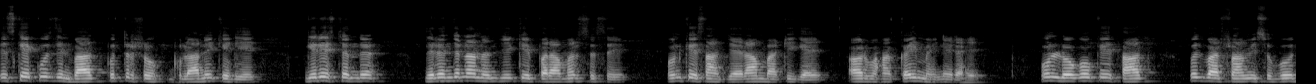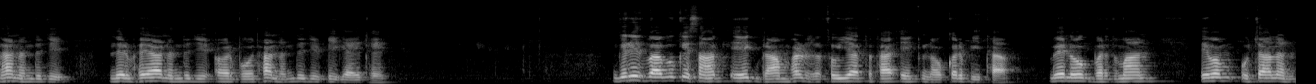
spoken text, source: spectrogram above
इसके कुछ दिन बाद पुत्र शोक भुलाने के लिए गिरीश चंद्र निरंजनानंद जी के परामर्श से उनके साथ जयराम बाटी गए। और वहाँ कई महीने रहे। उन लोगों के साथ उस बार स्वामी सुबोधानंद जी, निर्भयानंद जी और बोधानंद जी भी गए थे। गिरीश बाबू के साथ एक ब्राह्मण रसोईया तथा एक नौकर भी था। वे लोग वर्धमान एवं उचालन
